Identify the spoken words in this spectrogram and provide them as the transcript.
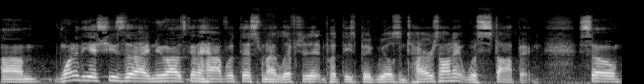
Um, one of the issues that I knew I was going to have with this when I lifted it and put these big wheels and tires on it was stopping. So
